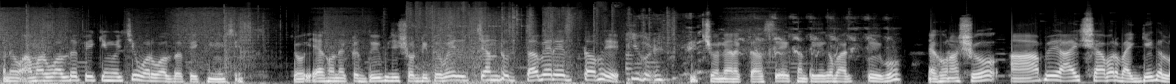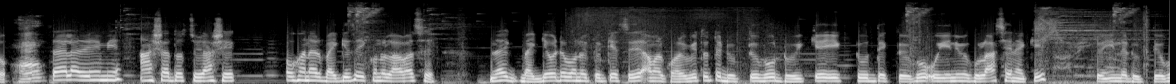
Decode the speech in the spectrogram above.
মানে আমার ওয়াল দিয়ে পেকিং হয়েছি ওর ওয়াল দিয়ে পেকিং হয়েছি। তো এখন একটা দুই পিসি শট দিতে হবে। চান্দ তবে রে তবে। পিছনে আরেকটা আছে এখান থেকে ভাগতে হইব। এখন আসো আবে আইসা আবার ভাগ্যে গেল। তাহলে আর এমনি আশা ধরছে আসে। ওখানে আর ভাগ্যে যাই কোনো লাভ আছে? ভাগ্যে ওটা মনে হইতো গেছে, আমার ঘরের ভিতরতে ঢুকতে হইব ঢুকে একটু দেখতে হইব, ওই এনিমি গুলো আছে নাকি? তো ইন্দা ঢুকতে হইব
